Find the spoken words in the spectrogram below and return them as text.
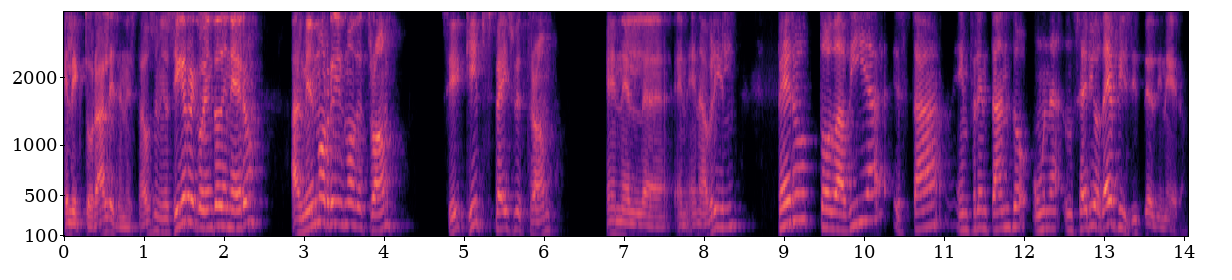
electorales en Estados Unidos, sigue recogiendo dinero al mismo ritmo de Trump, ¿sí? Keeps pace with Trump, en, el, eh, en, abril, pero todavía está enfrentando un serio déficit de dinero.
